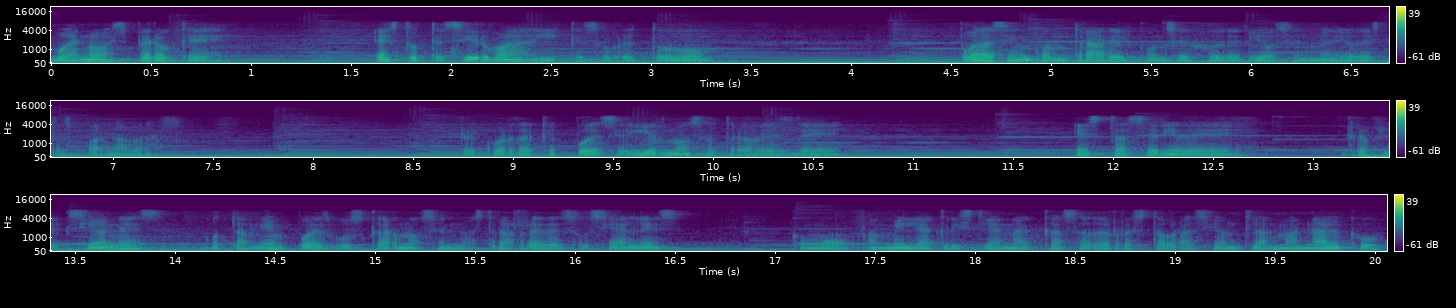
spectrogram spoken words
Bueno, espero que esto te sirva y que sobre todo puedas encontrar el consejo de Dios en medio de estas palabras. Recuerda que puedes seguirnos a través de esta serie de reflexiones o también puedes buscarnos en nuestras redes sociales como Familia Cristiana Casa de Restauración Tlalmanalco.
